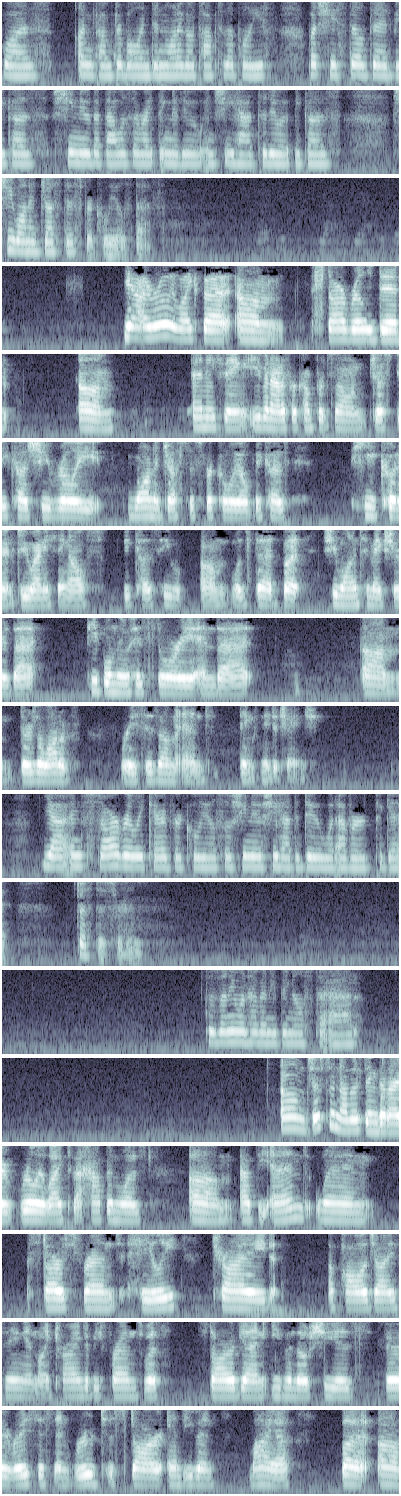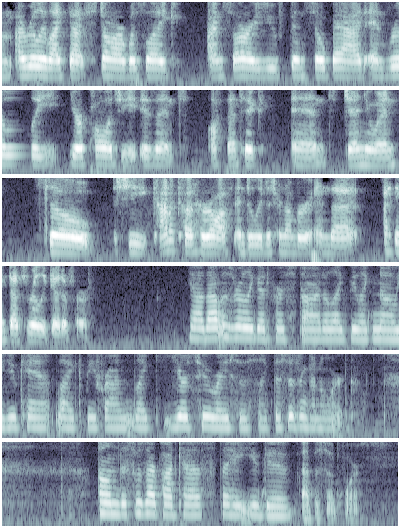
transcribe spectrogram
was uncomfortable and didn't want to go talk to the police, but she still did because she knew that that was the right thing to do and she had to do it because she wanted justice for Khalil's death. Yeah, I really like that. Um, Star really did um, anything, even out of her comfort zone, just because she really wanted justice for Khalil because he couldn't do anything else because he um, was dead. But she wanted to make sure that people knew his story and that um, there's a lot of racism and things need to change. Yeah, and Star really cared for Khalil, so she knew she had to do whatever to get justice for him. Does anyone have anything else to add? Um, just another thing that I really liked that happened was um, at the end when Star's friend Hailey tried apologizing and like trying to be friends with Star again, even though she is very racist and rude to Star and even Maya. But um, I really like that Star was like, I'm sorry you've been so bad, and really your apology isn't authentic and genuine. So she kind of cut her off and deleted her number, and that I think that's really good of her. Yeah, that was really good for Star to like be like, no, you can't like be friend. Like you're too racist. Like this isn't gonna work. Um, this was our podcast, The Hate You Give, episode four.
